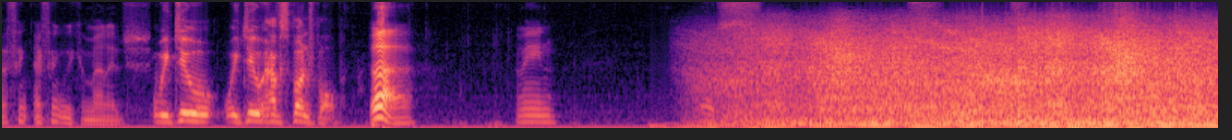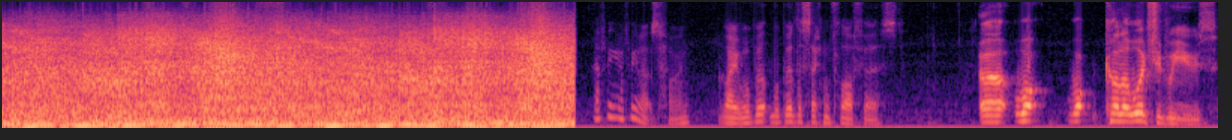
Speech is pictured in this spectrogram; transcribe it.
I think I think we can manage. We do. We do have SpongeBob. Ah, I mean, it's- I think I think that's fine. Right, we'll build we'll build the second floor first. Uh, what what color wood should we use?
